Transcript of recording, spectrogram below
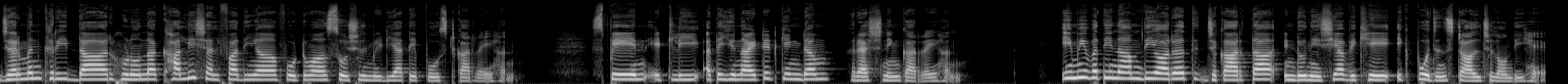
ਜਰਮਨ ਖਰੀਦਦਾਰ ਹੁਣ ਉਹਨਾਂ ਖਾਲੀ ਸ਼ੈਲਫਾਂ ਦੀਆਂ ਫੋਟੋਆਂ ਸੋਸ਼ਲ ਮੀਡੀਆ ਤੇ ਪੋਸਟ ਕਰ ਰਹੇ ਹਨ। ਸਪੇਨ, ਇਟਲੀ ਅਤੇ ਯੂਨਾਈਟਿਡ ਕਿੰਗਡਮ ਰੈਸ਼ਨਿੰਗ ਕਰ ਰਹੇ ਹਨ। ਇਮੀਵਤੀ ਨਾਮ ਦੀ ਔਰਤ ਜਕਾਰਤਾ, ਇੰਡੋਨੇਸ਼ੀਆ ਵਿਖੇ ਇੱਕ ਭੋਜਨ ਸਟਾਲ ਚਲਾਉਂਦੀ ਹੈ।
